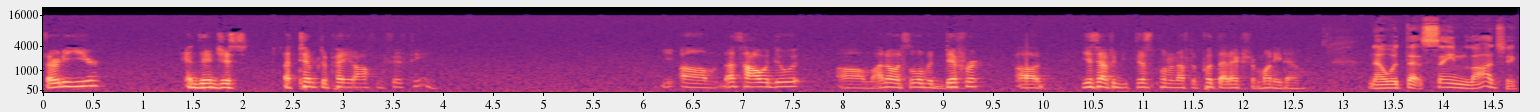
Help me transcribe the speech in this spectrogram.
30 year and then just attempt to pay it off in 15. Um, that's how I would do it. Um, I know it's a little bit different. Uh, you just have to be disciplined enough to put that extra money down. Now, with that same logic,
